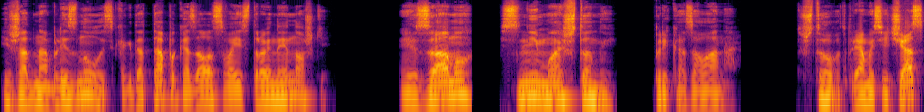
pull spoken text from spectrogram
и жадно облизнулась, когда та показала свои стройные ножки. «Изаму, снимай штаны», — приказала она. Что, вот прямо сейчас?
